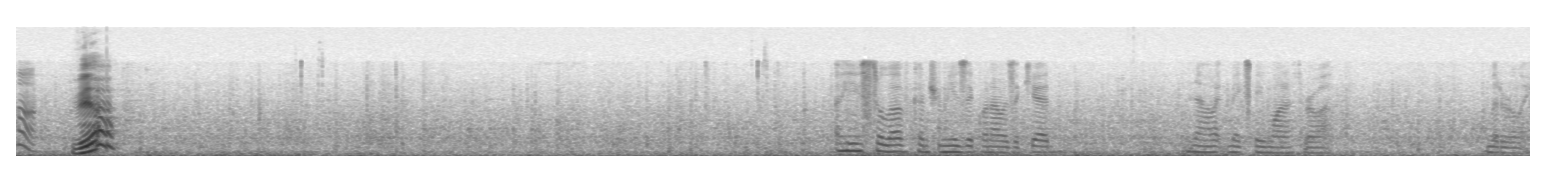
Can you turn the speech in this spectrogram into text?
Huh. Wer? Used to love country music when I was a kid. Now it makes me want to throw up. Literally.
